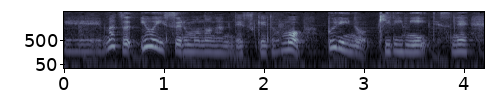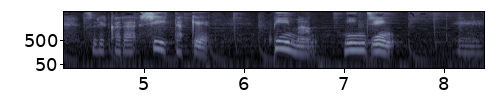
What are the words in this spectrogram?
えー、まず用意するものなんですけどもブリの切り身ですね。それからしいたけピーマン人参、え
